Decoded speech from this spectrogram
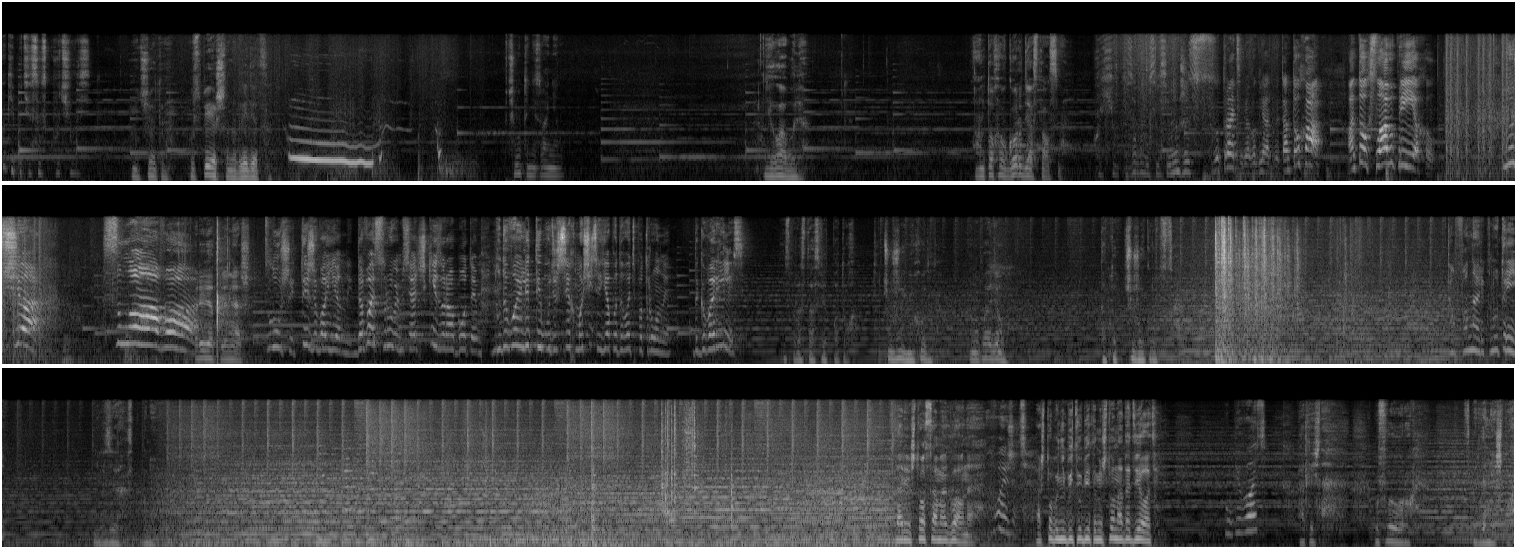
Как я по тебе соскучилась. Ну что ты, успеешь что наглядеться. Почему ты не звонил? Дела были. Антоха в городе остался. Ой, елки, забыла совсем. Он же с утра тебя выглядывает. Антоха! Антох, Слава приехал! Ну ща! Слава! Привет, племяш. Слушай, ты же военный, давай срубимся, очки заработаем. Ну давай или ты будешь всех мочить, а я подавать патроны. Договорились? Неспроста свет потух. Тут чужие не ходят. Ну пойдем. Там кто-то чужой крутится. Там фонарик внутри. Нельзя, спугнем. Повтори, что самое главное? Выжить, А чтобы не быть убитыми, что надо делать? убивать. Отлично. Усвоил урок. Теперь дальнейший план.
